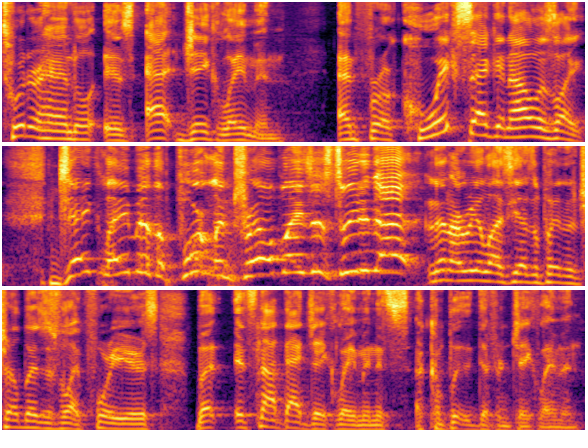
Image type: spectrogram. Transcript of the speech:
Twitter handle is at Jake Layman. And for a quick second, I was like, Jake Layman, the Portland Trailblazers tweeted that? And then I realized he hasn't played in the Trailblazers for like four years. But it's not that Jake Layman. It's a completely different Jake Layman.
